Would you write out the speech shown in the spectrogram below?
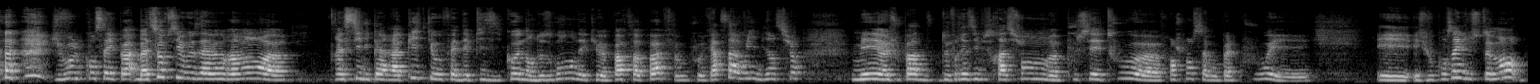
je vous le conseille pas. Bah, sauf si vous avez vraiment un style hyper rapide, que vous faites des petites icônes en deux secondes et que paf paf paf, vous pouvez faire ça, oui bien sûr. Mais je vous parle de vraies illustrations poussées et tout. franchement, ça vaut pas le coup et et, je vous conseille justement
